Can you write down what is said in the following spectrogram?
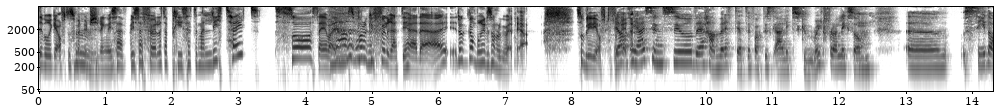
Det bruker jeg ofte som en unnskyldning. Hvis jeg, hvis jeg føler at jeg prissetter meg litt høyt, så sier jeg bare ja, så får dere full rettighet. Dere kan bruke det som dere vil. ja. Så blir de ofte Ja, for jeg syns jo det her med rettigheter faktisk er litt skummelt. For det er liksom eh, Si da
